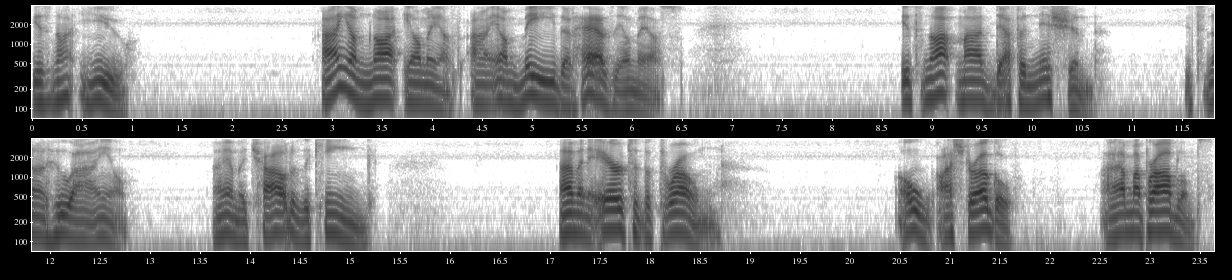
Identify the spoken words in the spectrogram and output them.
is not you. I am not MS. I am me that has MS. It's not my definition. It's not who I am. I am a child of the King. I'm an heir to the throne. Oh, I struggle. I have my problems.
